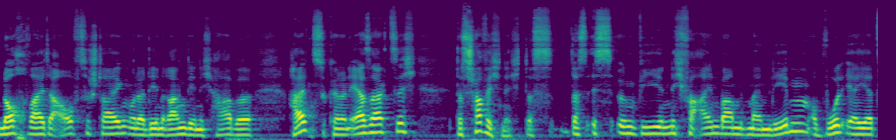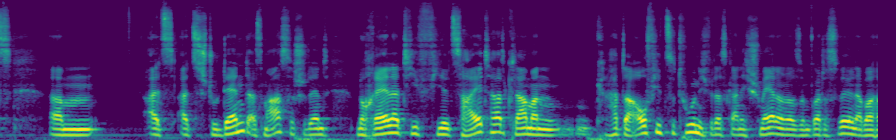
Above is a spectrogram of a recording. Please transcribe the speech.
noch weiter aufzusteigen oder den Rang, den ich habe, halten zu können. Und er sagt sich, das schaffe ich nicht. Das, das ist irgendwie nicht vereinbar mit meinem Leben, obwohl er jetzt ähm, als, als Student, als Masterstudent noch relativ viel Zeit hat. Klar, man hat da auch viel zu tun. Ich will das gar nicht schmälern oder so, um Gottes Willen, aber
